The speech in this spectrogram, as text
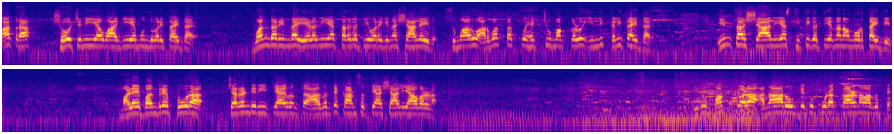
ಮಾತ್ರ ಶೋಚನೀಯವಾಗಿಯೇ ಮುಂದುವರಿತಾ ಇದ್ದಾರೆ ಒಂದರಿಂದ ಏಳನೆಯ ತರಗತಿಯವರೆಗಿನ ಶಾಲೆ ಇದು. ಸುಮಾರು ಅರವತ್ತಕ್ಕೂ ಹೆಚ್ಚು ಮಕ್ಕಳು ಇಲ್ಲಿ ಕಲಿತಾ ಇದ್ದಾರೆ. ಇಂಥ ಶಾಲೆಯ ಸ್ಥಿತಿಗತಿಯನ್ನು ನಾವು ನೋಡ್ತಾ ಇದ್ದೀವಿ. ಮಳೆ ಬಂದರೆ ಪೂರ ಚರಂಡಿ ರೀತಿಯಾದಂಥ ಆದಂತೆ ಕಾಣಿಸುತ್ತೆ ಆ ಶಾಲೆಯ ಆವರಣ. ಇದು ಮಕ್ಕಳ ಅನಾರೋಗ್ಯಕ್ಕೂ ಕೂಡ ಕಾರಣವಾಗುತ್ತೆ.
